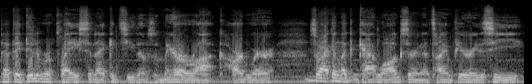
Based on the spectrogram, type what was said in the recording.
that they didn't replace, and I can see those Amerock hardware. So I can look at catalogs during that time period to see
